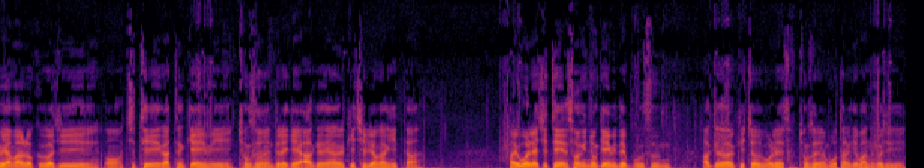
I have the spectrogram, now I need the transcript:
그야말로 그거지. 어 GTA 같은 게임이 청소년들에게 악영향을 끼칠 영향이 있다. 아니 원래 GTA는 성인용 게임인데 무슨 악영향을 끼쳐 원래 청소년 못하는 게 맞는 거지.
